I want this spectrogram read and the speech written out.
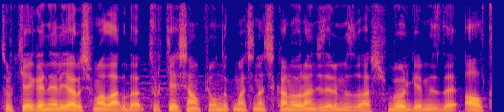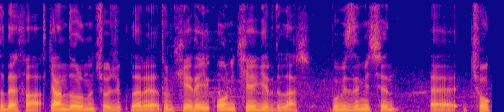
Türkiye geneli yarışmalarda Türkiye şampiyonluk maçına çıkan öğrencilerimiz var. Bölgemizde 6 defa İskenderun'un çocukları Türkiye'de ilk 12'ye girdiler. Bu bizim için e, çok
